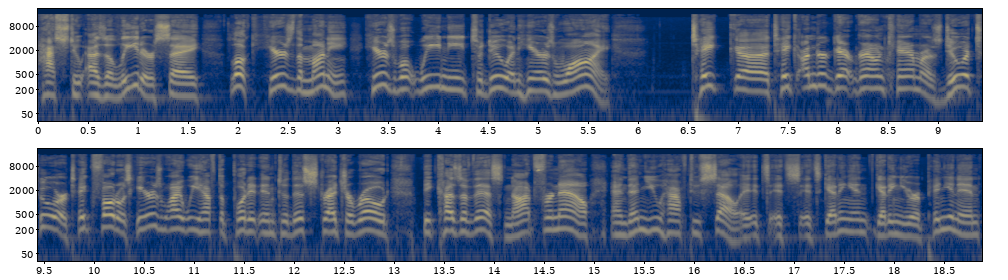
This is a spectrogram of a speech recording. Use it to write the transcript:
has to, as a leader, say, "Look, here's the money. Here's what we need to do, and here's why." Take uh, take underground cameras, do a tour, take photos. Here's why we have to put it into this stretch of road because of this, not for now. And then you have to sell. It's it's it's getting in, getting your opinion in,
